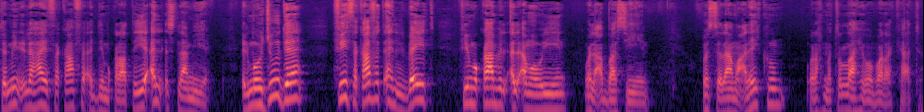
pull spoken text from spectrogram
تميل إلى هذه الثقافة الديمقراطية الإسلامية. الموجودة في ثقافة أهل البيت في مقابل الأمويين والعباسيين. والسلام عليكم ورحمة الله وبركاته.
